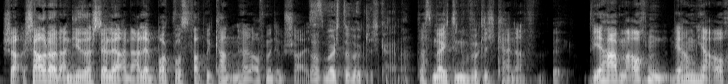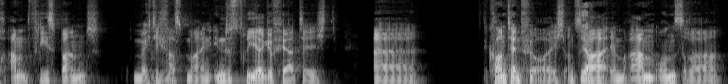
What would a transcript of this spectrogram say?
Shoutout an dieser Stelle an alle Bockwurstfabrikanten, hört auf mit dem Scheiß. Das möchte wirklich keiner. Das möchte nun wirklich keiner. Wir haben auch, ein, wir haben hier auch am Fließband, möchte ich Mhm. fast meinen, industriell gefertigt, äh, Content für euch. Und Ja. zwar im Rahmen unserer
